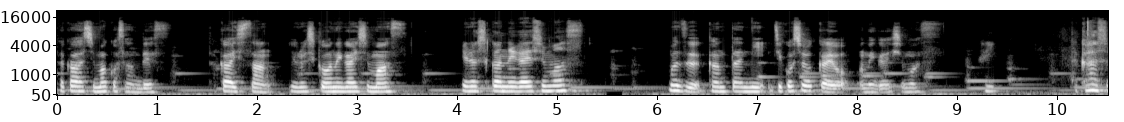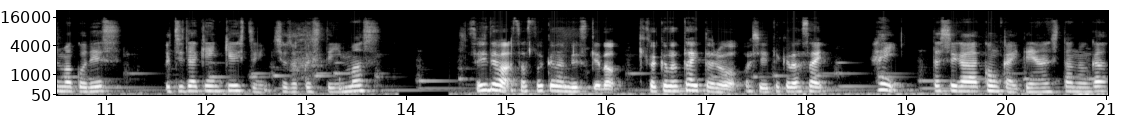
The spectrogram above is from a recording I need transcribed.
高橋真子さんです。高橋さん、よろしくお願いします。よろしくお願いします。まず簡単に自己紹介をお願いします。はい。高橋真子です。内田研究室に所属しています。それでは早速なんですけど、企画のタイトルを教えてください。はい。私が今回提案したのが、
